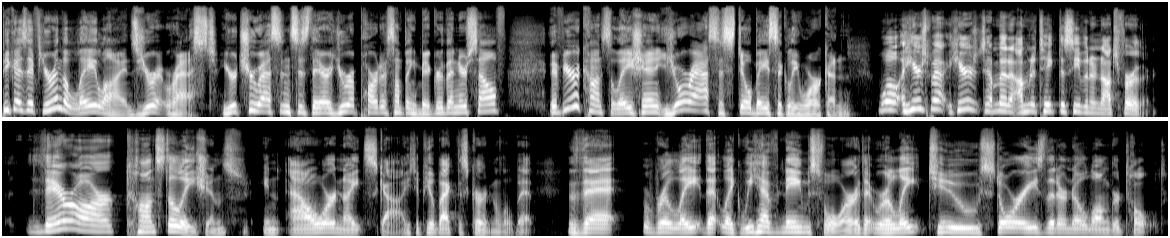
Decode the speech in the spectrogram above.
because if you're in the ley lines, you're at rest. Your true essence is there. You're a part of something bigger than yourself. If you're a constellation, your ass is still basically working. Well, here's what here's I'm gonna I'm gonna take this even a notch further. There are constellations in our night sky to peel back this curtain a little bit that relate that like we have names for that relate to stories that are no longer told.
